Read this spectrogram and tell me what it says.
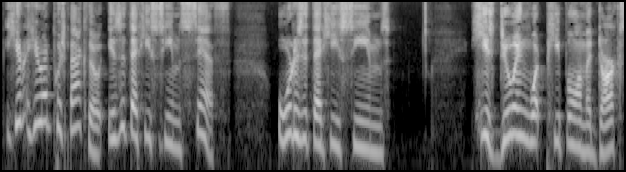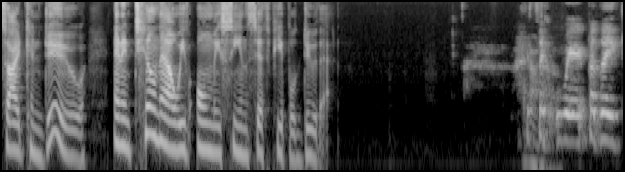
here here I'd push back though. Is it that he seems Sith, or is it that he seems he's doing what people on the dark side can do, and until now we've only seen Sith people do that. I It's like know. weird, but like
